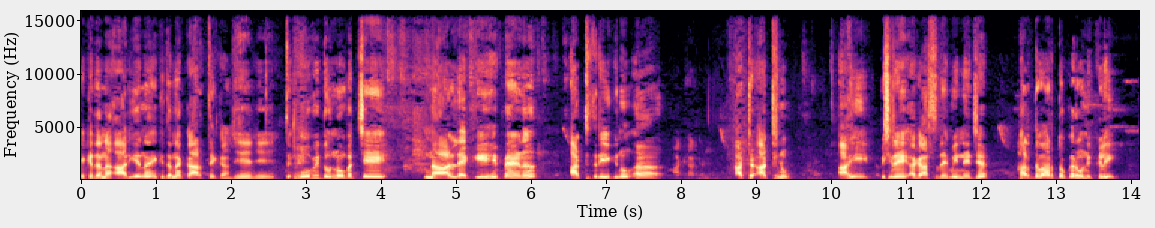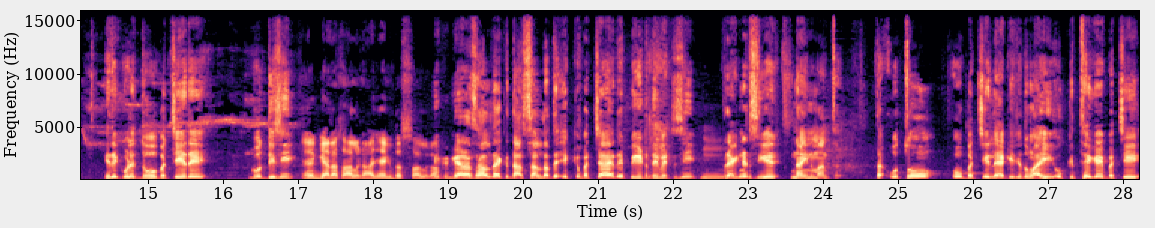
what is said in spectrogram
ਇੱਕ ਦਾ ਨਾਂ ਆਰੀਅਨ ਹੈ ਇੱਕ ਦਾ ਨਾਂ ਕਾਰਤਿਕ ਆ। ਜੀ ਜੀ। ਤੇ ਉਹ ਵੀ ਦੋਨੋਂ ਬੱਚੇ ਨਾਲ ਲੈ ਕੇ ਇਹ ਭੈਣ 8 ਤਰੀਕ ਨੂੰ 8 8 ਨੂੰ ਆਹੀ ਪਿਛਲੇ ਅਗਸਤ ਦੇ ਮਹੀਨੇ 'ਚ ਹਰਦਵਾਰ ਤੋਂ ਘਰੋਂ ਨਿਕਲੀ। ਇਹਦੇ ਕੋਲੇ ਦੋ ਬੱਚੇ ਇਹਦੇ ਗੋਦੀ ਸੀ। ਇੱਕ 11 ਸਾਲ ਦਾ ਜਾਂ ਇੱਕ 10 ਸਾਲ ਦਾ? ਇੱਕ 11 ਸਾਲ ਦਾ ਇੱਕ 10 ਸਾਲ ਦਾ ਤੇ ਇੱਕ ਬੱਚਾ ਇਹਦੇ ਪੇਟ ਦੇ ਵਿੱਚ ਸੀ। ਪ੍ਰੈਗਨੈਂਟ ਸੀ ਇਹ 9 ਮੰਥ ਤਾਂ ਉੱਥੋਂ ਉਹ ਬੱਚੇ ਲੈ ਕੇ ਜਦੋਂ ਆਈ, ਉਹ ਕਿੱਥੇ ਗਏ ਬੱਚੇ?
